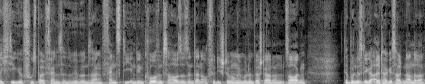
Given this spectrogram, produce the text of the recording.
richtige Fußballfans, also wir würden sagen Fans, die in den Kurven zu Hause sind, dann auch für die Stimmung im Olympiastadion sorgen. Der Bundesliga-Alltag ist halt ein anderer.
